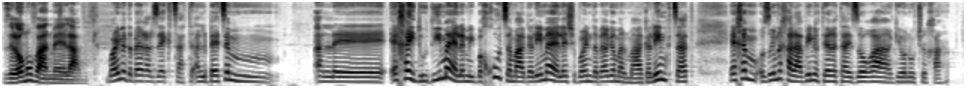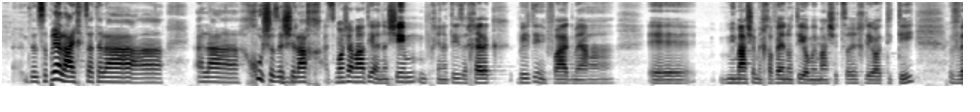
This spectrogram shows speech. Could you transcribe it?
זה לא מובן מאליו. בואי נדבר על זה קצת, על בעצם, על אה, איך העידודים האלה מבחוץ, המעגלים האלה, שבואי נדבר גם על מעגלים קצת, איך הם עוזרים לך להבין יותר את האזור הגאונות שלך. תספרי עלייך קצת, על, ה, על החוש הזה שלך. אז כמו שאמרתי, אנשים, מבחינתי זה חלק בלתי נפרד מה, אה, ממה שמכוון אותי או ממה שצריך להיות איתי. ו,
